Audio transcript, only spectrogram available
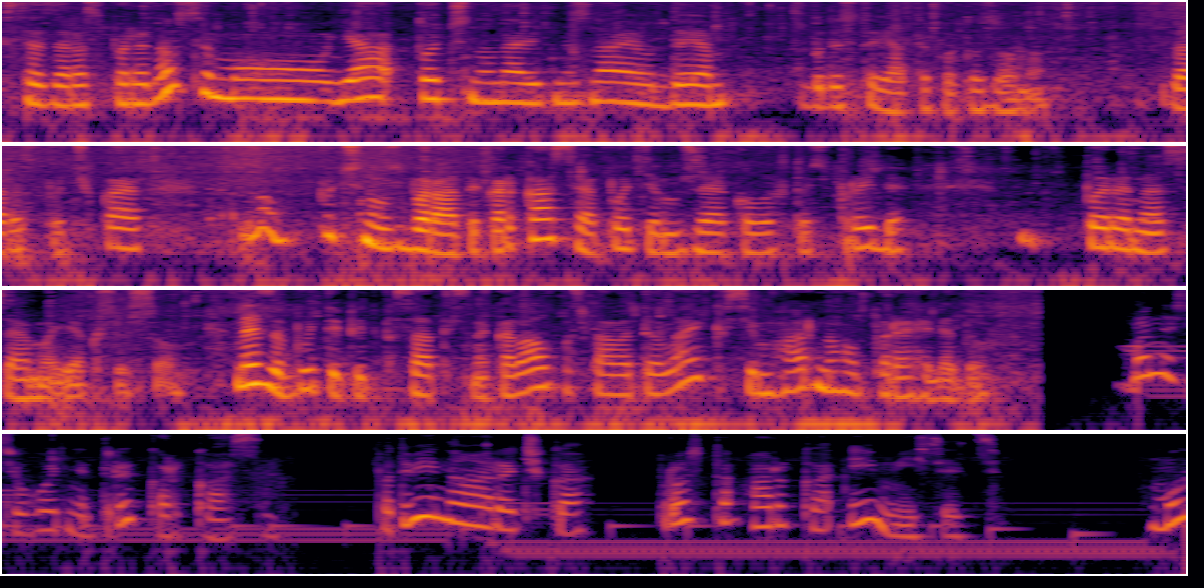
Все зараз переносимо. Я точно навіть не знаю, де буде стояти фотозона. Зараз почекаю. Ну, почну збирати каркаси, а потім вже коли хтось прийде, перенесемо, якщо що. Не забудьте підписатись на канал, поставити лайк. Всім гарного перегляду. Сьогодні три каркаси: подвійна арочка, просто арка і місяць. Ми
